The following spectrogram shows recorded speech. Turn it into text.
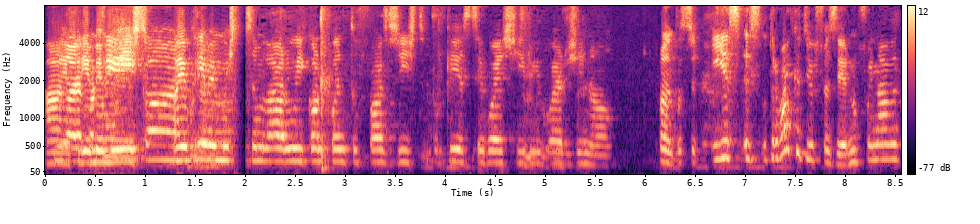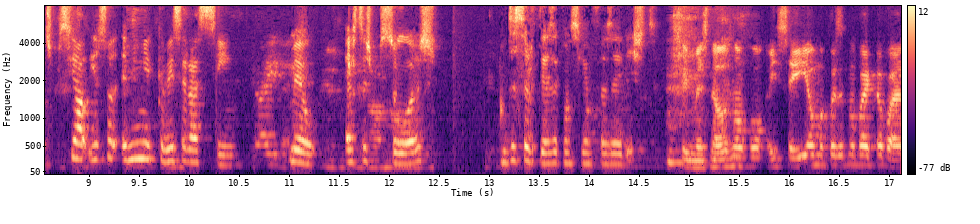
ah, eu queria mesmo isto, ah, eu queria mesmo isto a mudar o ícone quando tu fazes isto porque ia ser bem giro e bem original. Pronto, ou seja, e esse- esse- o trabalho que eu tive a fazer não foi nada de especial. E eu só- a minha cabeça era assim: meu, estas pessoas de certeza conseguiam fazer isto. Sim, mas elas não vão. Isso aí é uma coisa que não vai acabar.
